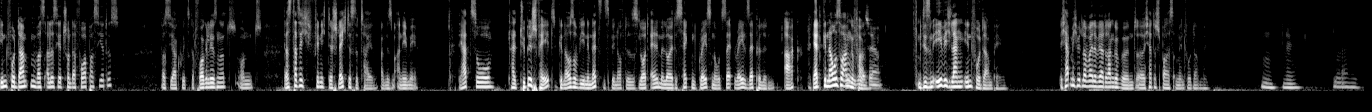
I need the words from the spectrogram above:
infodumpen, was alles jetzt schon davor passiert ist. Was Jaku jetzt gerade vorgelesen hat. Und das ist tatsächlich, finde ich, der schlechteste Teil an diesem Anime. Der hat so halt typisch Fate, genauso wie in dem letzten Spin-off, dieses Lord El Elmeloy II Grace Note Ze Rail Zeppelin Arc. Der hat genauso angefangen. Was, ja. Mit diesem ewig langen Infodumping. Ich habe mich mittlerweile wieder dran gewöhnt. Äh, ich hatte Spaß am Infodumping. Hm, nee leider nicht.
